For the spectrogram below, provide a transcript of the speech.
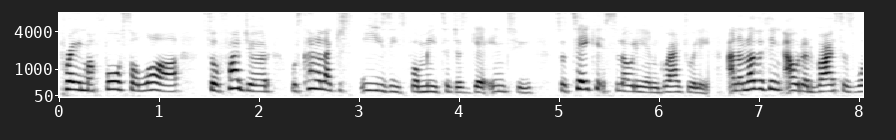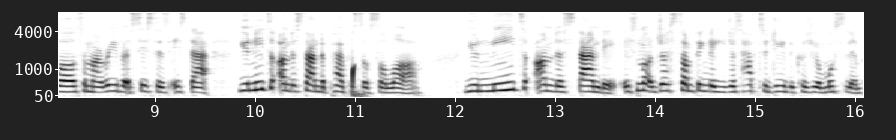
praying my four salah. So fajr was kind of like just easy for me to just get into. So take it slowly and gradually. And another thing i would advise as well to my revert sisters is that you need to understand the purpose of salah you need to understand it. It's not just something that you just have to do because you're Muslim.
